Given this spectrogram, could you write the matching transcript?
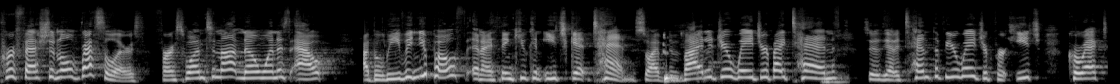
professional wrestlers. First one to not know one is out. I believe in you both, and I think you can each get 10. So I've divided your wager by 10. Mm-hmm. So you'll get a tenth of your wager for each correct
